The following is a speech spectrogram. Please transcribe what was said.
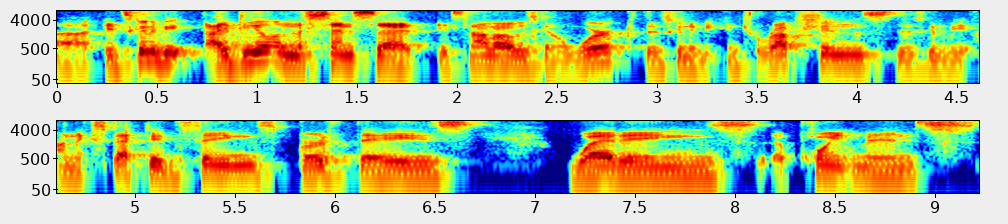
Uh, it's going to be ideal in the sense that it's not always going to work. There's going to be interruptions. There's going to be unexpected things, birthdays, weddings, appointments,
